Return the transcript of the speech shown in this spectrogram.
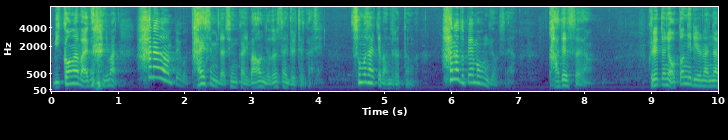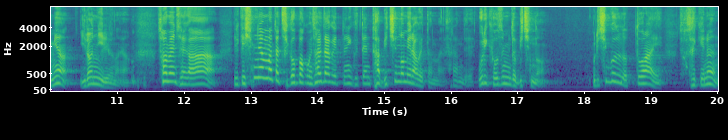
믿거나 말거나 하지만 하나도 안 빼고 다 했습니다. 지금까지 48살 될 때까지. 20살 때 만들었던 거. 하나도 빼먹은 게 없어요. 다 됐어요. 그랬더니 어떤 일이 일어났냐면 이런 일이 일어나요. 처음엔 제가 이렇게 10년마다 직업 바꾸며 살다고 했더니 그때는 다 미친놈이라고 했단 말이에요. 사람들이. 우리 교수님도 미친놈. 우리 친구들도 또라이. 저 새끼는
